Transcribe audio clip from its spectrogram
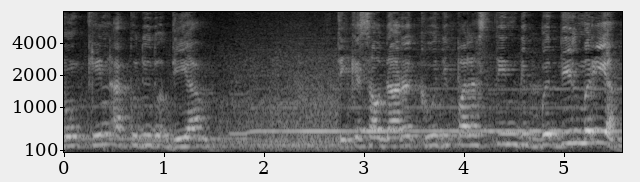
mungkin aku duduk diam? Ketika saudaraku di Palestin dibedil meriam.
